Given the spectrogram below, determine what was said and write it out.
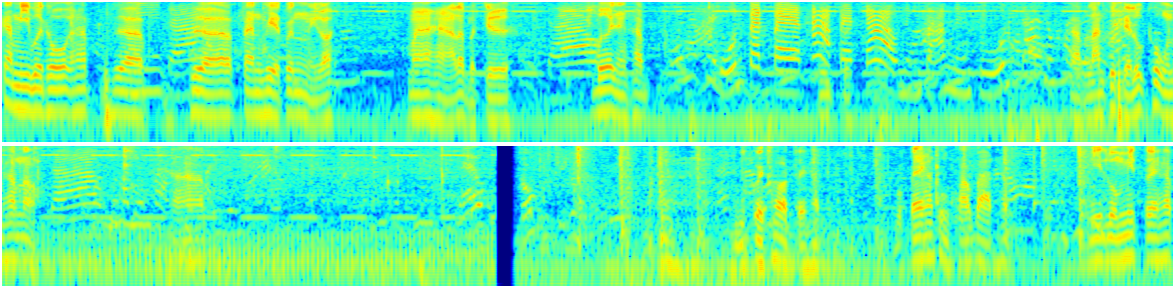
ก็มีเบอร์โทรครับ เพื่อนี่จ้าเพื่อแฟนเพจเป็นไหนก็มาหาแล้วบัดเจอจ้าเบอร์อย่างครับ ศูนย์แปดแปดห้าแปดเก้าหนึ่งสามหนึ่งศูนย์ครับร้านก๋วยเตี๋ยวลูกทุ่งนะครับเนาะจ้าครับมีกล้วยทอดเลยครับบวกแป้งครับถุงสาวบาทครับ มีรวมมิตรเลยครับ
